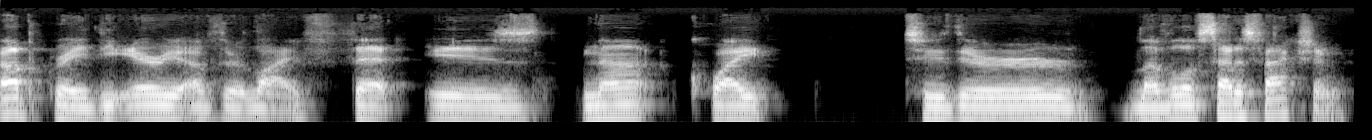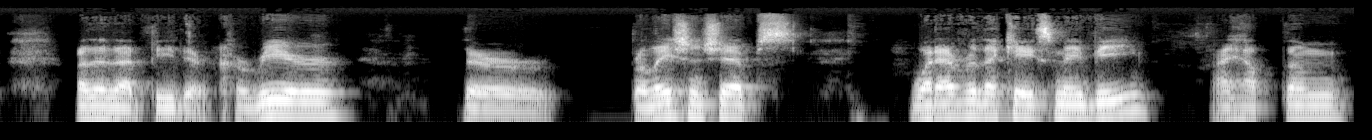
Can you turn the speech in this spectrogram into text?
upgrade the area of their life that is not quite to their level of satisfaction, whether that be their career, their relationships, whatever the case may be. I help them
